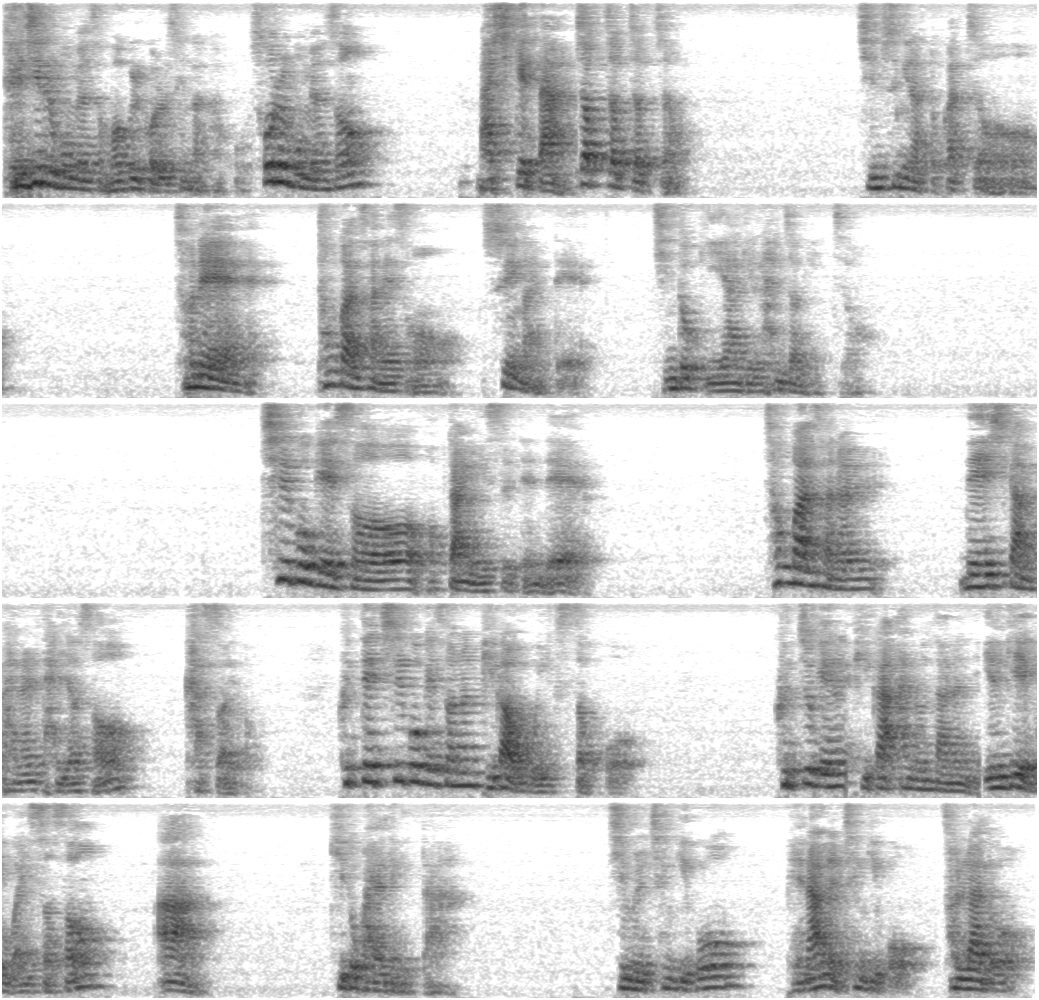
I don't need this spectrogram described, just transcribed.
돼지를 보면서 먹을 걸로 생각하고, 소를 보면서 맛있겠다. 쩝쩝쩝쩝. 짐승이랑 똑같죠. 전에 성관산에서 수행할 때 진돗기 이야기를 한 적이 있죠. 칠곡에서 법당에 있을 텐데 청관산을 4시간 반을 달려서 갔어요. 그때 칠곡에서는 비가 오고 있었고 그쪽에는 비가 안 온다는 일기예보가 있어서 아 기도 가야 되겠다. 짐을 챙기고 배낭을 챙기고 전라도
